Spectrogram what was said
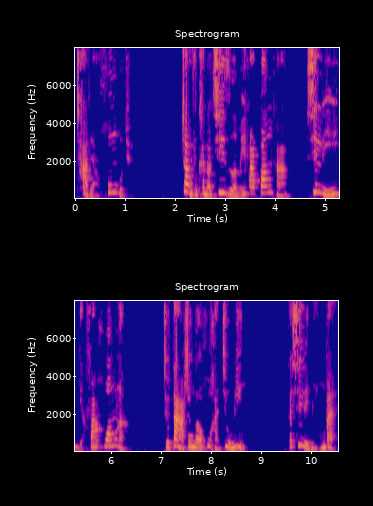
差点昏过去。丈夫看到妻子没法帮他，心里也发慌了，就大声的呼喊救命。他心里明白。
